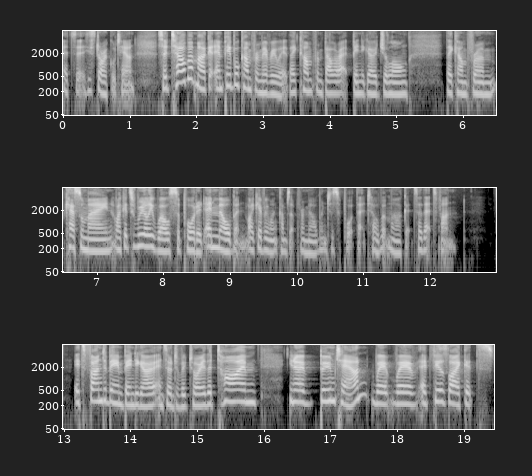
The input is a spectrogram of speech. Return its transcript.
it's a historical town. So Talbot Market, and people come from everywhere. They come from Ballarat, Bendigo, Geelong. They come from Castlemaine. Like it's really well supported. And Melbourne. Like everyone comes up from Melbourne to support that Talbot Market. So that's fun. It's fun to be in Bendigo and Central Victoria. The time, you know, boomtown, where where it feels like it's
